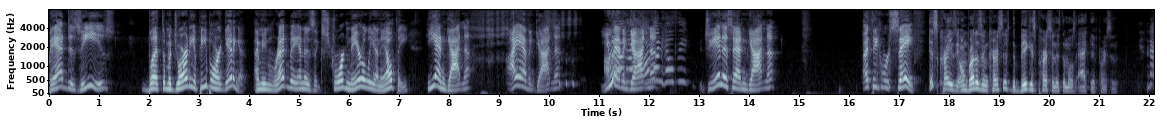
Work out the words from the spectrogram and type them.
bad disease, but the majority of people aren't getting it. I mean, Redban is extraordinarily unhealthy. He hadn't gotten it. I haven't gotten it. You haven't gotten it. unhealthy. Janice hadn't gotten it. I think we're safe. It's crazy. On Brothers in Cursive, the biggest person is the most active person.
